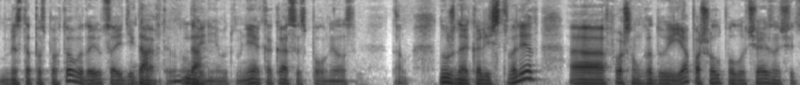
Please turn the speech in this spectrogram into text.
вместо паспортов выдаются ID-карты да, внутренние. Да. Вот мне как раз исполнилось там, нужное количество лет э, в прошлом году, и я пошел получать, значит,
